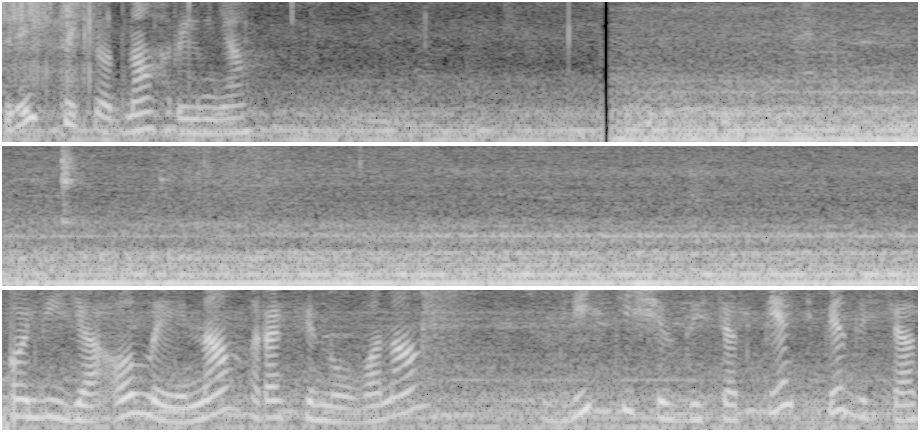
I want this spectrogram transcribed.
31 гривня. Олія олейна рафінована 265,50,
